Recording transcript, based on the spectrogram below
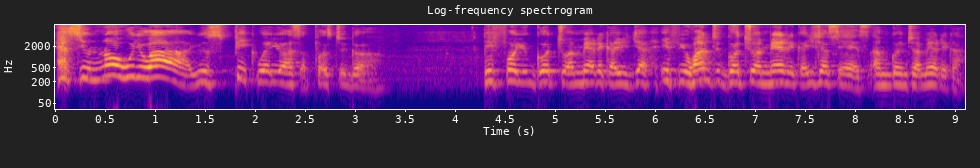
As you know who you are, you speak where you are supposed to go. Before you go to America, you just, if you want to go to America, you just say, Yes, I'm going to America.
